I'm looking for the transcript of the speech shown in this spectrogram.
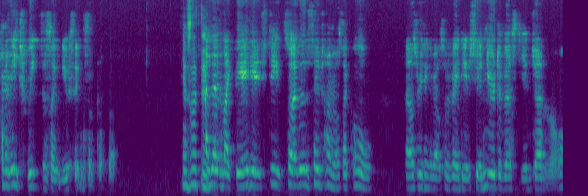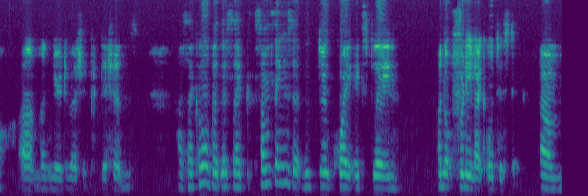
Kind of each week, there's like new things that pop up. Like and then like the ADHD. So at the same time, I was like, oh, I was reading about sort of ADHD and neurodiversity in general, um, and neurodivergent conditions. I was like, oh, but there's like some things that don't quite explain, are not fully like autistic. Um,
